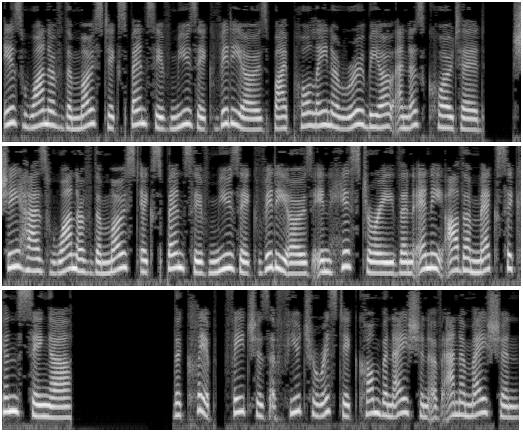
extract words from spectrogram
is one of the most expensive music videos by Paulina Rubio and is quoted, "...she has one of the most expensive music videos in history than any other Mexican singer." The clip, features a futuristic combination of animation,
